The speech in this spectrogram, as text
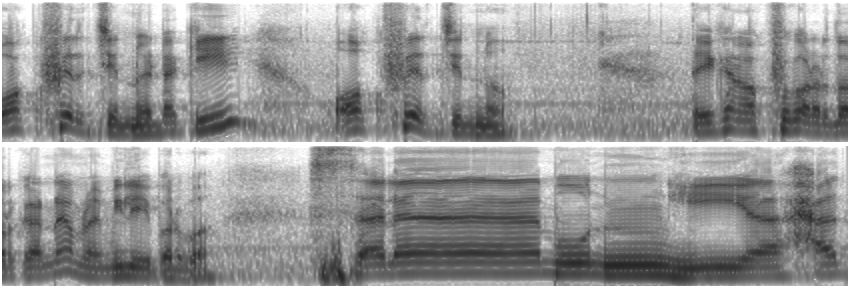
ওয়াকফের চিহ্ন এটা কি ওয়াকফের চিহ্ন তো এখানে অক্ষ করার দরকার নেই আমরা মিলিয়ে পারবো সালামুন হিয়া হাত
